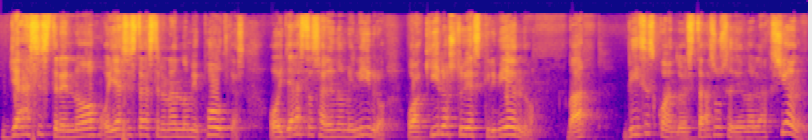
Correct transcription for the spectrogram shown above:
ya se estrenó o ya se está estrenando mi podcast o ya está saliendo mi libro o aquí lo estoy escribiendo. ¿Va? Dices cuando está sucediendo la acción.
